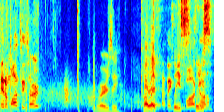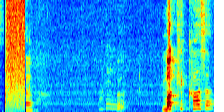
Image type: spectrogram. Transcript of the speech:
Hit him once, he's hurt. Where is he? Call it, I think please, please. Ma che cosa?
